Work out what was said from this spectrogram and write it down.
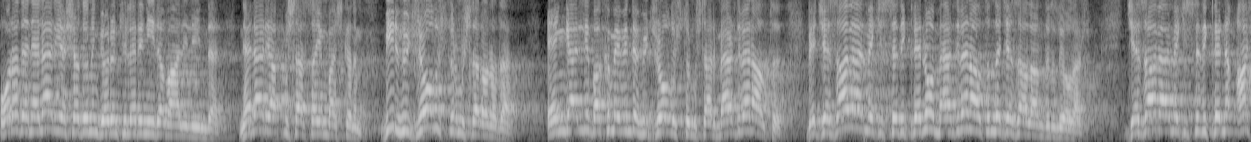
orada neler yaşadığının görüntüleri Niğde Valiliğinde. Neler yapmışlar Sayın Başkanım? Bir hücre oluşturmuşlar orada. Engelli bakım evinde hücre oluşturmuşlar merdiven altı ve ceza vermek istediklerini o merdiven altında cezalandırılıyorlar. Ceza vermek istediklerini aç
